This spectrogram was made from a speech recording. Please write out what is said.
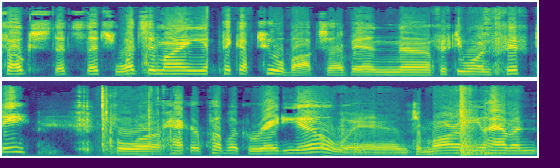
folks. That's that's what's in my pickup toolbox. I've been uh, 5150 for Hacker Public Radio, and tomorrow you have an,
